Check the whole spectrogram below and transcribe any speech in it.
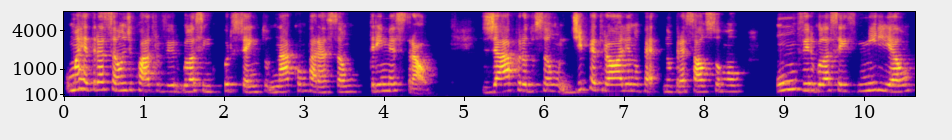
uma retração de 4,5% na comparação trimestral. Já a produção de petróleo no, no pré-sal somou 1,6 milhão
